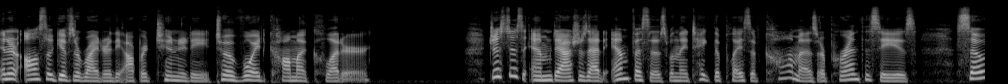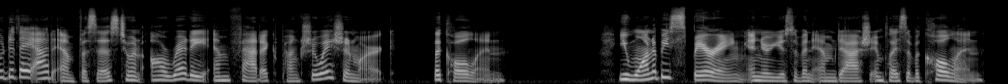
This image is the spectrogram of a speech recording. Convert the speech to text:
And it also gives a writer the opportunity to avoid comma clutter, just as em dashes add emphasis when they take the place of commas or parentheses, so do they add emphasis to an already emphatic punctuation mark, the colon. You want to be sparing in your use of an em dash in place of a colon,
